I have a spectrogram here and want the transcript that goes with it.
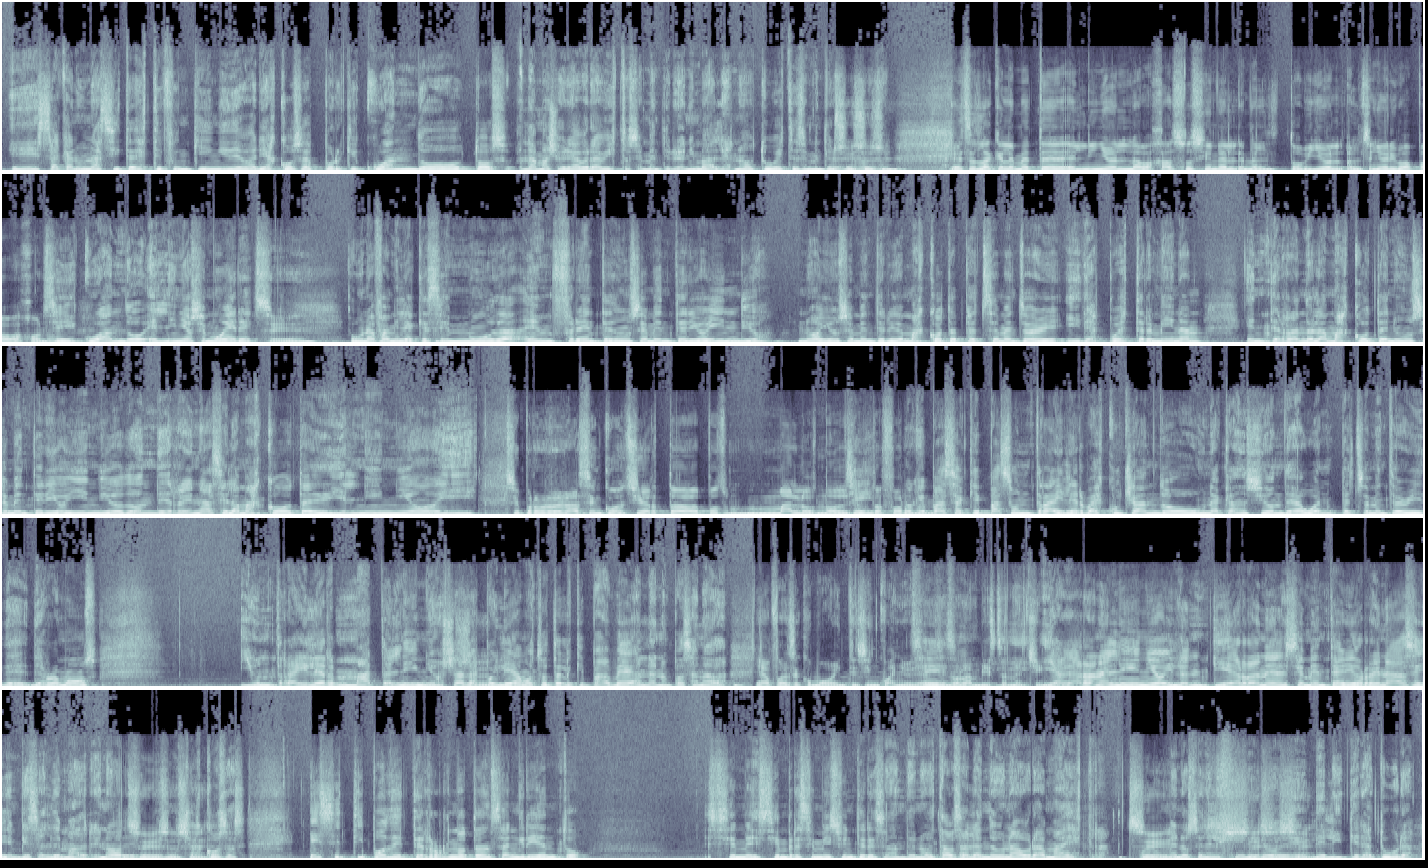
eh, sacan una cita de Stephen King y de varias cosas porque cuando todos, la mayoría habrá visto Cementerio de Animales, ¿no? ¿Tuviste Cementerio de Animales? Sí, sí, sí. Esta es la que le mete el niño el navajazo así en el, en el tobillo al, señor y va para abajo, ¿no? Sí, cuando el niño se muere, sí. una familia que se muda enfrente de un cementerio indio, ¿no? Y un cementerio de mascotas, Pet Cemetery, y después terminan enterrando la mascota en un cementerio indio donde renace la mascota y el niño y... Sí, pero renacen con cierta, pues malos, ¿no? De cierta forma. Lo que pasa es que pasa un tráiler, va escuchando una canción de, agua en Pet Cemetery de, de Ramones y un tráiler mata al niño. Ya la spoileamos total, que pa, véanla, no pasa nada. Ya fue hace como 25 años, ya si no la han visto en el chingo. Y agarran al niño y lo entierran en el cementerio, renace y empieza el desmadre, ¿no? De, muchas cosas. Ese tipo de terror no tan sangriento se me, siempre se me hizo interesante, ¿no? Estabas hablando de una obra maestra, por lo menos en el género de, literatura.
